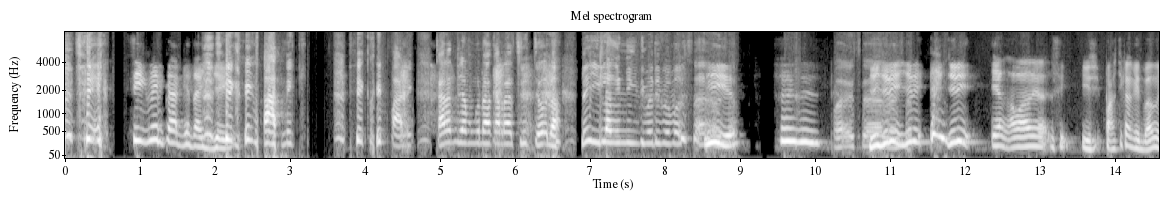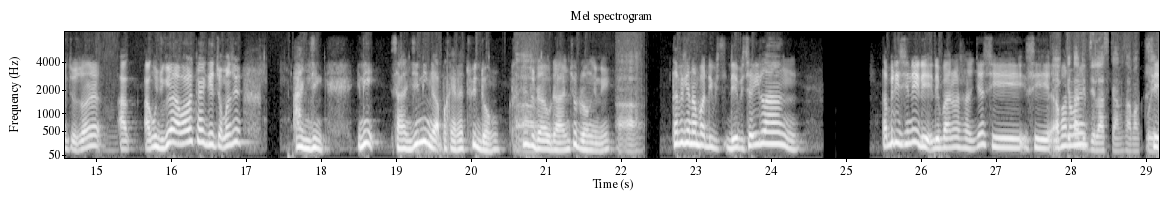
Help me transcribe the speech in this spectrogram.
Si si Queen kaget aja si Queen panik. Si Queen panik. Karena tidak menggunakan red suit cok. Lah dia hilang anjing tiba-tiba bangsa. Iya. Bangsa, Ya, jadi bangsa. jadi jadi yang awalnya si pasti kaget banget cuy soalnya aku juga awalnya kaget cuma sih anjing ini Sanji nih nggak pakai red suit dong. Red suit Ah. udah udah hancur dong ini. Ah, tapi kenapa di- dia bisa hilang? Tapi di sini di di panel saja si si apa kita namanya? dijelaskan sama Queen. si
